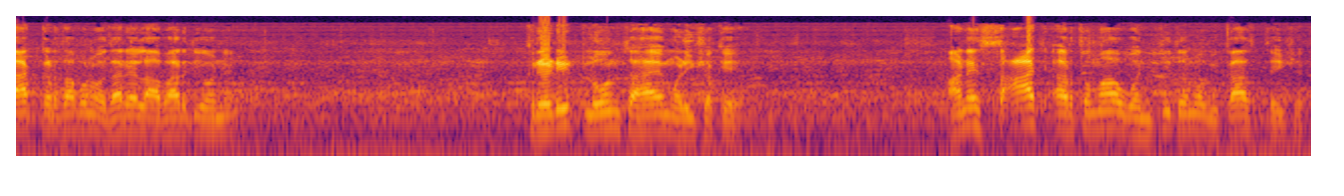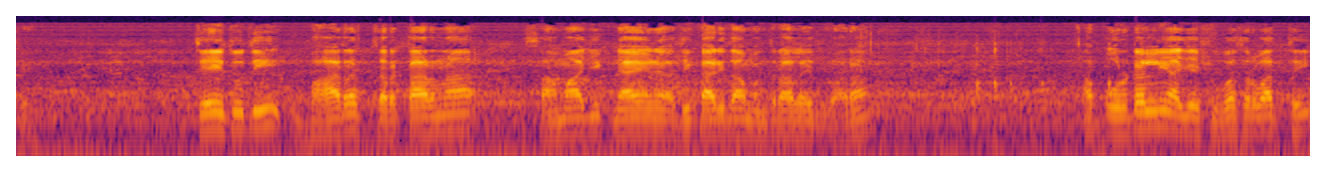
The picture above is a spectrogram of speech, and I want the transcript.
લાખ કરતાં પણ વધારે લાભાર્થીઓને ક્રેડિટ લોન સહાય મળી શકે. અને સાચ અર્થમાં વંચિતોનો વિકાસ થઈ શકે. તે હેતુથી ભારત સરકારના સામાજિક ન્યાય અને અધિકારીતા મંત્રાલય દ્વારા આ પોર્ટલની આજે શુભ શરૂઆત થઈ.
